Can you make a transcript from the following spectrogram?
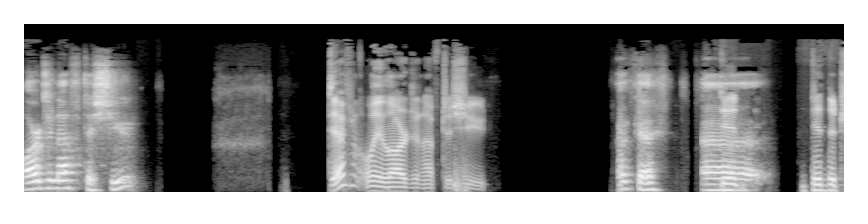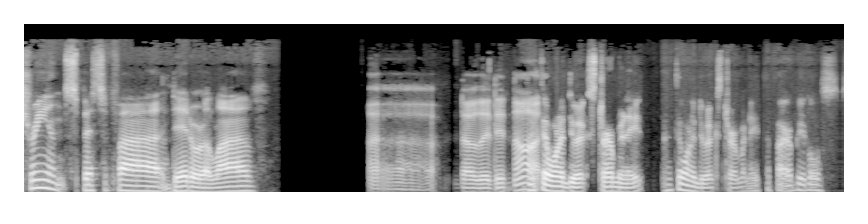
large enough to shoot. Definitely large enough to shoot. Okay. Uh, Did the treant specify dead or alive? Uh, no, they did I think not. they wanted to exterminate. I think they want to exterminate the fire beetles.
